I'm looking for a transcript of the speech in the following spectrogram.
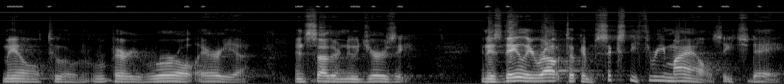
mail to a very rural area in southern New Jersey. And his daily route took him 63 miles each day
